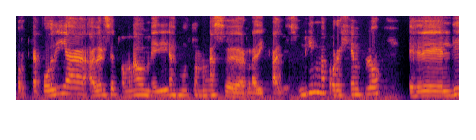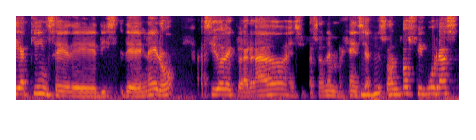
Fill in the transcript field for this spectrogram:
porque podía haberse tomado medidas mucho más eh, radicales. Lima, por ejemplo, desde el día 15 de, de enero ha sido declarada en situación de emergencia, que son dos figuras,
